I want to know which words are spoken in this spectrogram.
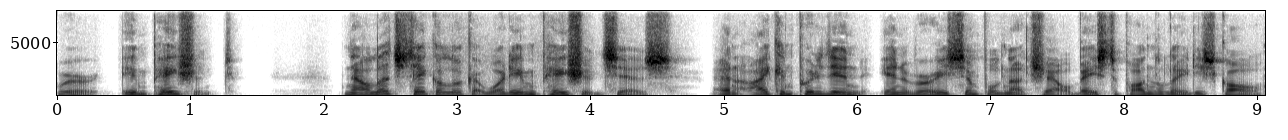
we're impatient. Now, let's take a look at what impatience is. And I can put it in, in a very simple nutshell based upon the lady's call.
